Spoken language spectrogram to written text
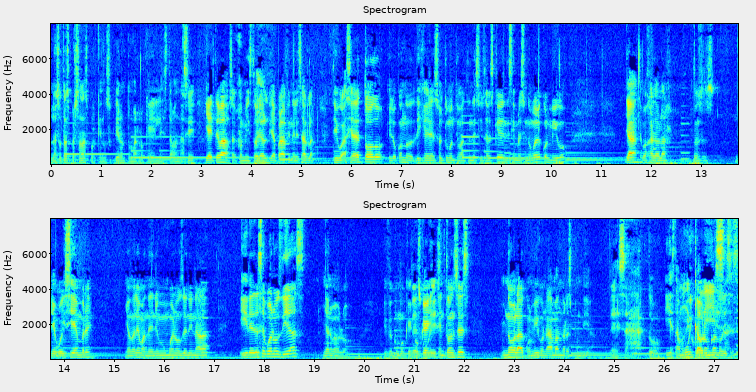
las otras personas porque no supieron tomar lo que les estaban dando. Sí, y ahí te va, o sea, con mi historia ya para finalizarla. Digo, hacía de todo y luego cuando dije ese último ultimátum decir, ¿sabes qué? En diciembre si no vuelve conmigo, ya le voy a dejar de hablar. Entonces, llegó diciembre, yo no le mandé ningún buenos días ni nada. Y desde ese buenos días ya no me habló. Y fue como que, ok, entonces no hablaba conmigo, nada más me respondía. Exacto. Y está Como muy cabrón cuando dices,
